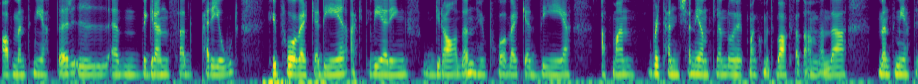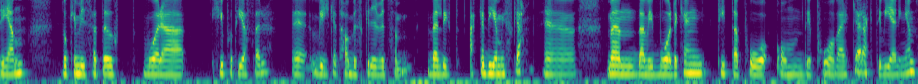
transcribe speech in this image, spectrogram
av Mentimeter i en begränsad period. Hur påverkar det aktiveringsgraden? Hur påverkar det att man retention egentligen då, hur man kommer tillbaka att använda Mentimeter igen. Då kan vi sätta upp våra hypoteser eh, vilket har beskrivits som väldigt akademiska. Eh, men där vi både kan titta på om det påverkar aktiveringen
